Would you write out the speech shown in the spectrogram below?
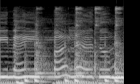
வினை பலதும்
